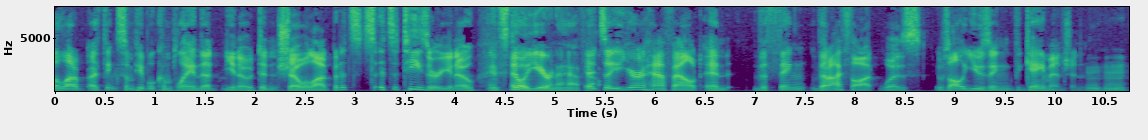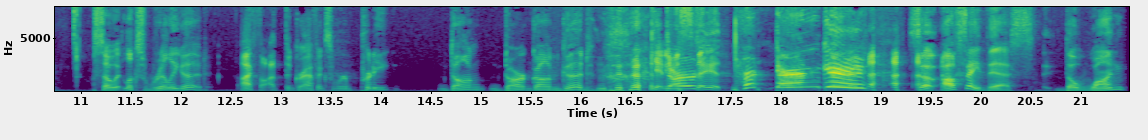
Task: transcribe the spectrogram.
a lot of I think some people complain that you know it didn't show a lot, but it's it's a teaser. You know, and still a year and a half out. it's a year and a half out, and the thing that I thought was it was all using the game engine, mm-hmm. so it looks really good. I thought the graphics were pretty dong dargon good. Can't even say it. darn good. so I'll say this: the one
